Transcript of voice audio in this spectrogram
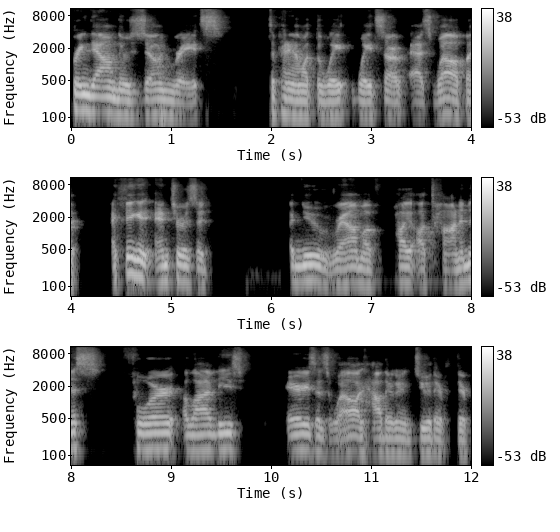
bring down their zone rates depending on what the weight weights are as well. But I think it enters a, a new realm of probably autonomous for a lot of these areas as well and how they're going to do their, their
